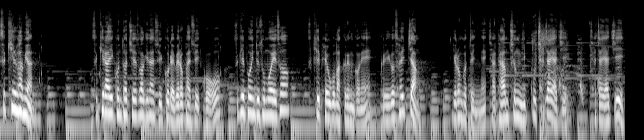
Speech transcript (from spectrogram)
스킬 화면 스킬 아이콘 터치해서 확인할 수 있고 레벨업 할 수 있고 스킬 포인트 소모해서 스킬 배우고 막 그러는 거네 그리고 설정 이런 것도 있네. 자 다음 층 입구 찾아야지. 찾아야지.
